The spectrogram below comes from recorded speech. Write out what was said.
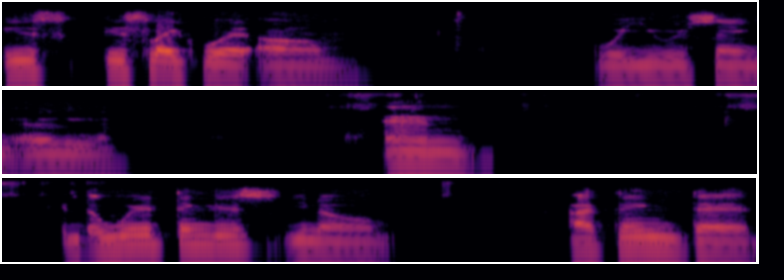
it's it's like what um what you were saying earlier and the weird thing is you know i think that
